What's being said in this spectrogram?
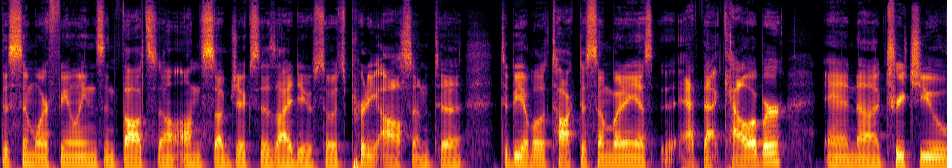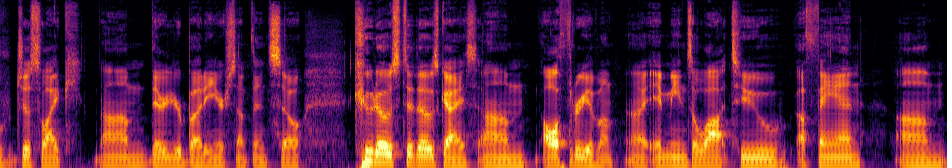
the similar feelings and thoughts uh, on the subjects as I do. So it's pretty awesome to to be able to talk to somebody as, at that caliber and uh, treat you just like um, they're your buddy or something. So kudos to those guys, um, all three of them. Uh, it means a lot to a fan, um,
